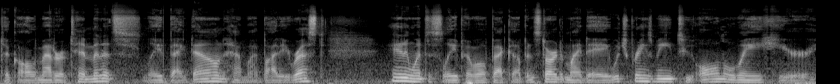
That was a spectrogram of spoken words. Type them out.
Took all a matter of 10 minutes, laid back down, had my body rest, and I went to sleep and woke back up and started my day, which brings me to all the way here,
